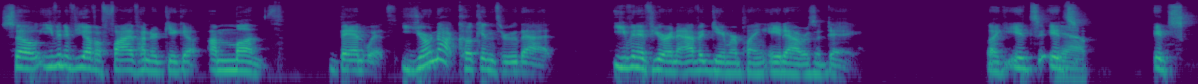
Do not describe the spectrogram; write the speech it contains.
So even if you have a 500 gig a- month bandwidth you're not cooking through that even if you're an avid gamer playing eight hours a day like it's it's Yeah. it's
